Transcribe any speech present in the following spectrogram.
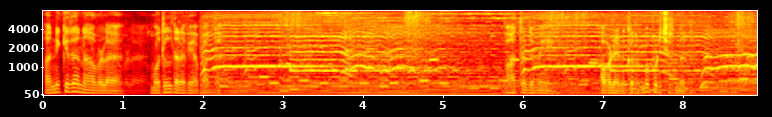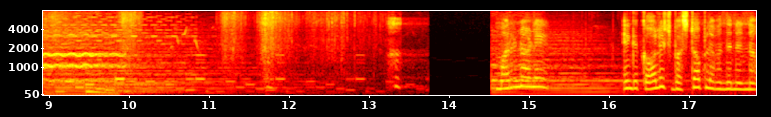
அன்னைக்கு தான் நான் அவளை முதல் தடவையா பார்த்தேன். பார்த்ததுமே அவளை எனக்கு ரொம்ப பிடிச்சிருந்தது. மறுநாளே எங்க காலேஜ் பஸ் ஸ்டாப்ல வந்து நின்னா.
